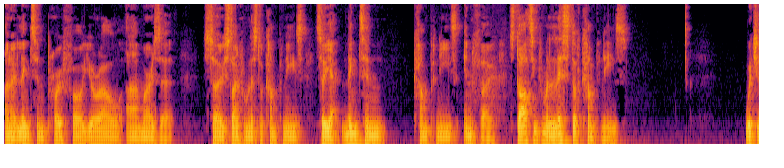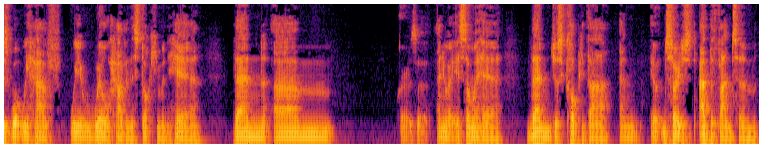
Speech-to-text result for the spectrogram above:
I know, LinkedIn profile URL, um, where is it? So starting from a list of companies. So yeah, LinkedIn companies info, starting from a list of companies, which is what we have, we will have in this document here. Then, um, where is it? Anyway, it's somewhere here then just copy that and sorry, just add the phantom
